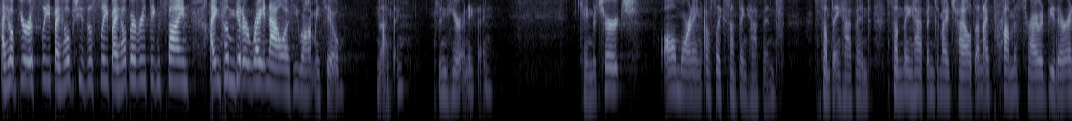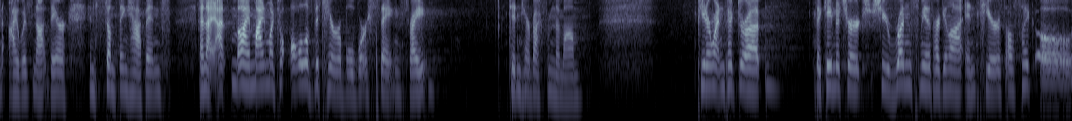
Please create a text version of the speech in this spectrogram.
I hope you're asleep. I hope she's asleep. I hope everything's fine. I can come get her right now if you want me to. Nothing. Didn't hear anything. Came to church all morning. I was like, something happened. Something happened. Something happened to my child. And I promised her I would be there, and I was not there. And something happened. And I, my mind went to all of the terrible, worst things, right? Didn't hear back from the mom. Peter went and picked her up. They came to church. She runs to me in the parking lot in tears. I was like, oh,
